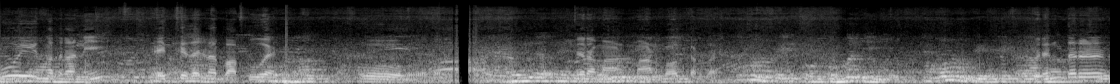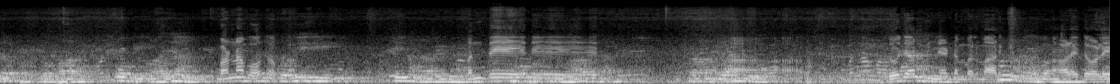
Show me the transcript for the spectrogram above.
ਕੋਈ ਖਤਰਾ ਨਹੀਂ। ਇੱਥੇ ਦਾ ਜਿਹੜਾ ਬਾਪੂ ਹੈ, ਉਹ ਮੇਰਾ ਮਾਣ ਮਾਣ ਬਹੁਤ ਕਰਦਾ ਹੈ। ਵਰਿੰਦਰ, ਬਣਨਾ ਬਹੁਤ ਔਖਾ। ਬੰਦੇ ਦੇ ਦੋ ਚਾਰ ਮਹੀਨੇ ਡੰਬਲ ਮਾਰ ਕੇ ਉਹ ਆਲੇ ਦੁਆਲੇ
